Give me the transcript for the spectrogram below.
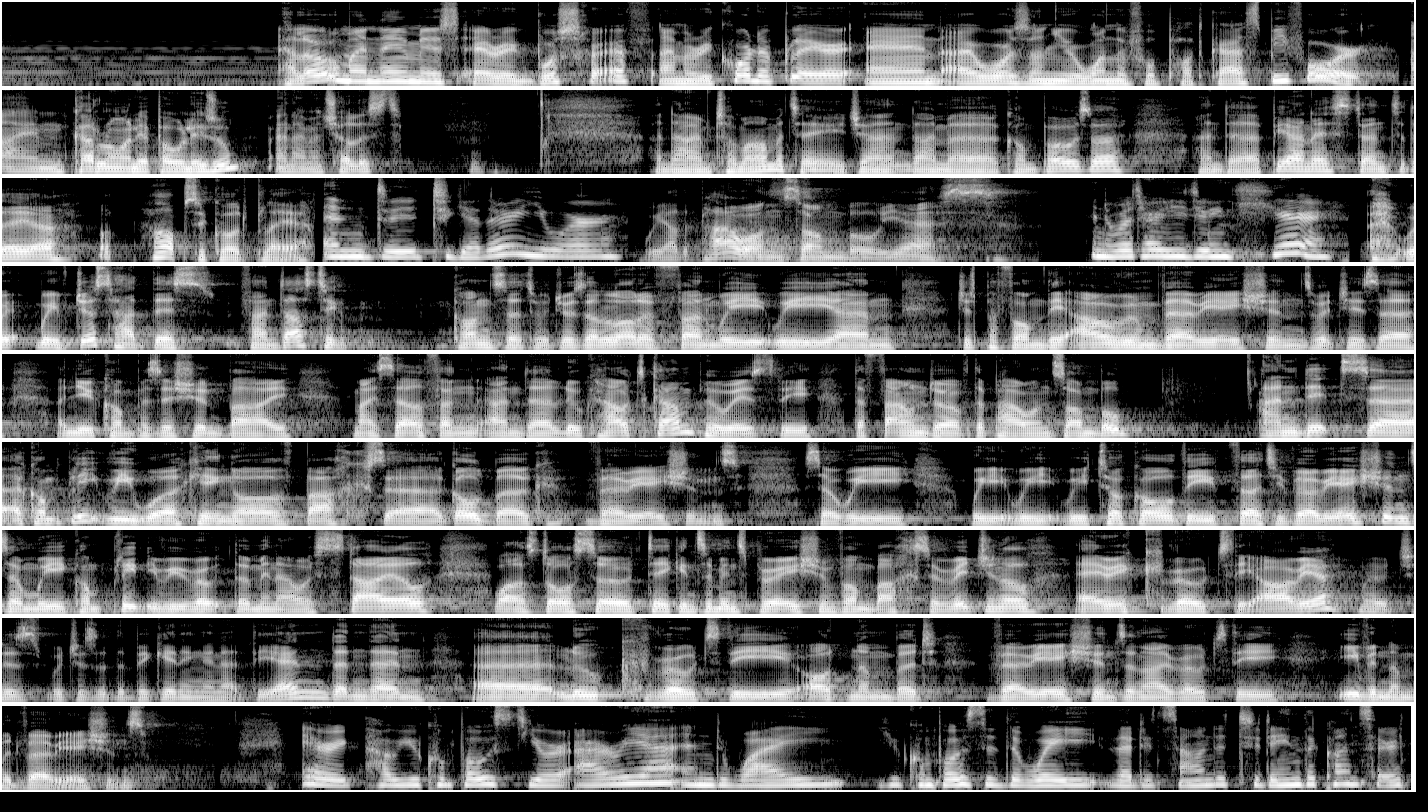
Hello, my name is Eric Bosgraaf. I'm a recorder player and I was on your wonderful podcast before. I'm Carlo Maria Paulesu and I'm a cellist. And I'm Tom Armitage and I'm a composer and a pianist and today a harpsichord player. And uh, together you are. We are the Power Ensemble, yes. And what are you doing here? We, we've just had this fantastic concert, which was a lot of fun. We we um, just performed the Aurum Variations, which is a, a new composition by myself and, and uh, Luc Houtkamp, who is the, the founder of the Power Ensemble. And it's uh, a complete reworking of Bach's uh, Goldberg variations. So we, we, we, we took all the 30 variations and we completely rewrote them in our style, whilst also taking some inspiration from Bach's original. Eric wrote the aria, which is, which is at the beginning and at the end, and then uh, Luc wrote the odd numbered variations, and I wrote the even numbered variations. Eric, how you composed your aria and why you composed it the way that it sounded today in the concert.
